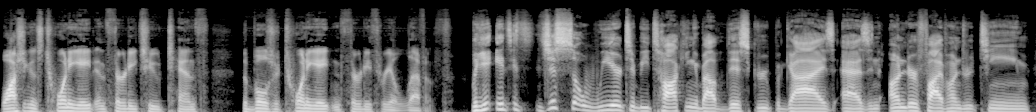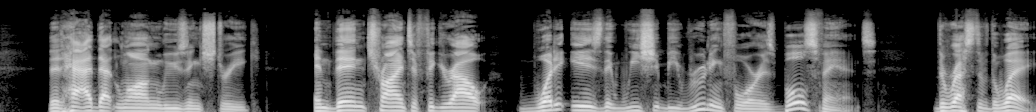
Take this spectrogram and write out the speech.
Washington's 28 and 32 10th. The Bulls are 28 and 33 11th. Like it's it's just so weird to be talking about this group of guys as an under 500 team that had that long losing streak and then trying to figure out what it is that we should be rooting for as Bulls fans the rest of the way.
